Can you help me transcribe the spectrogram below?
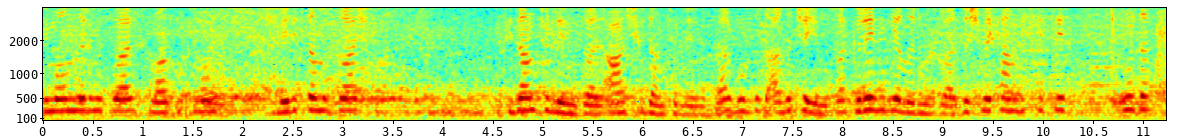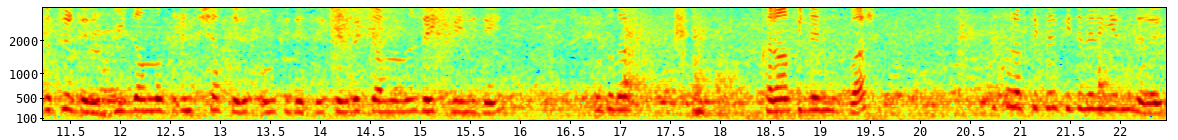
Limonlarımız var. Man, mon- melisamız var. Fidan türlerimiz var. Ağaç fidan türlerimiz var. Burada da ada çayımız var. Grevilyalarımız var. Dış mekan bitkisi. Burada ıtır deriz, gül damlası, intişah deriz. Onun fidesi. Kelebek camlarının renk belli değil. Burada da karanfillerimiz var. Bu taraftakilerin fideleri 20 liraydı.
